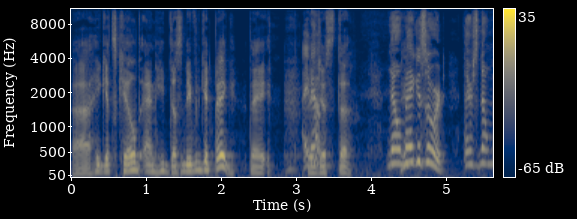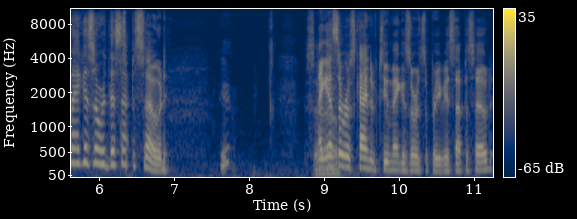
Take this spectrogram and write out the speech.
Uh, he gets killed, and he doesn't even get big. They I they know. just uh, No Megazord! There's no Megazord this episode! Yeah. So, I guess there was kind of two Megazords the previous episode,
